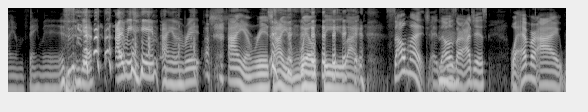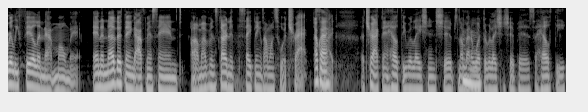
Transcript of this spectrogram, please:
I am famous. Yeah. I mean, I am rich. I am rich. I am wealthy. like so much. And those Mhm. are I just whatever I really feel in that moment. And another thing I've been saying, um, I've been starting to say things I want to attract. So, Okay. like attracting healthy relationships, no matter Mhm. what the relationship is, healthy,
